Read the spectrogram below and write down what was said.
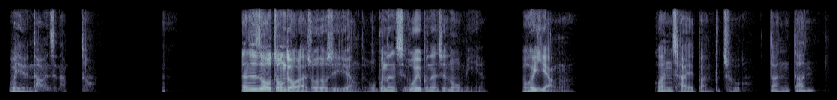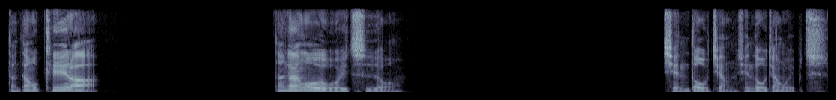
我也很讨厌吃南部粽，但是肉粽对我来说都是一样的，我不能吃，我也不能吃糯米啊，都会痒啊。棺材板不错，丹丹丹丹 OK 啦，丹丹偶尔我会吃哦。咸豆浆，咸豆浆我也不吃。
